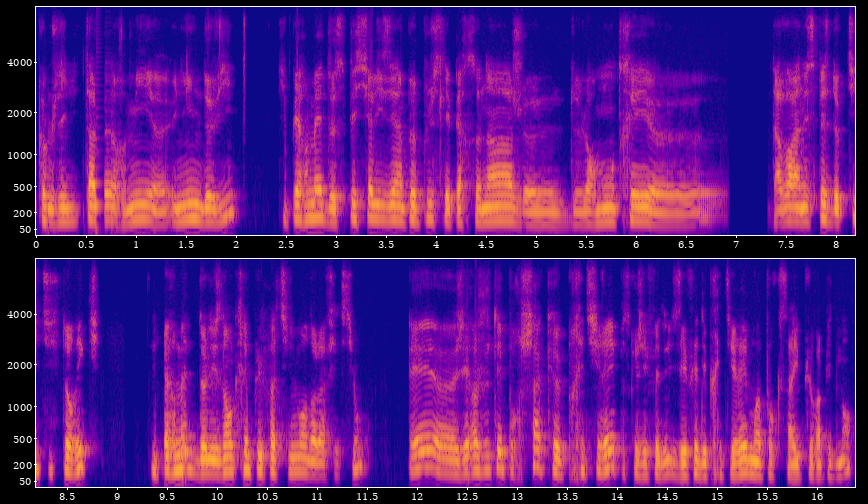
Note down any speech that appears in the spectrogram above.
comme je l'ai dit tout à l'heure, mis une ligne de vie qui permet de spécialiser un peu plus les personnages, euh, de leur montrer, euh, d'avoir une espèce de petit historique qui permettent de les ancrer plus facilement dans la fiction. Et euh, j'ai rajouté pour chaque pré-tiré, parce que j'ai fait, j'ai fait des pré-tirés moi pour que ça aille plus rapidement,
